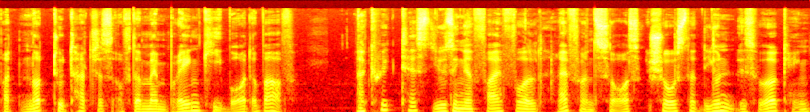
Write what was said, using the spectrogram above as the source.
but not to touches of the membrane keyboard above. A quick test using a 5V reference source shows that the unit is working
